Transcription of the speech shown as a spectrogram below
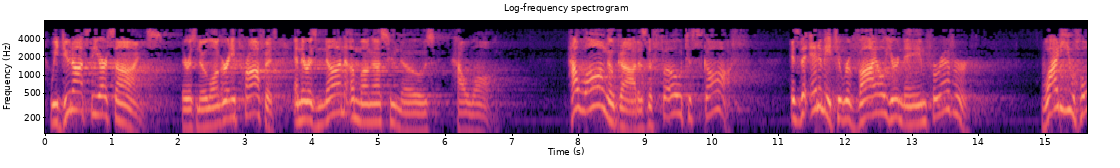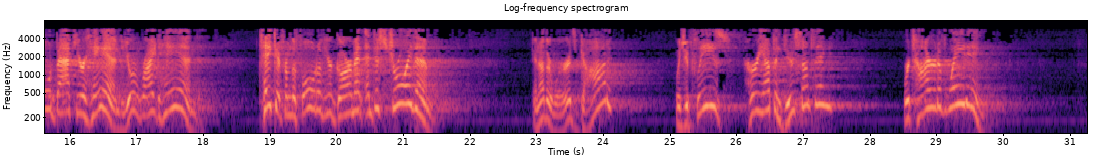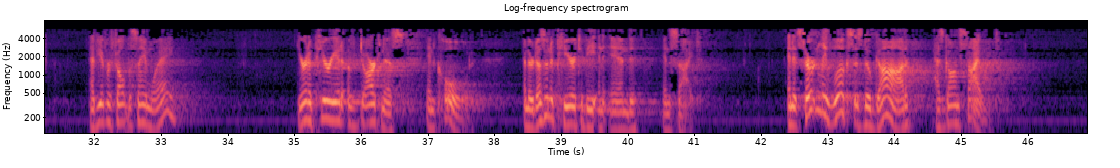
We do not see our signs. There is no longer any prophet, and there is none among us who knows how long. How long, O God, is the foe to scoff? Is the enemy to revile your name forever? Why do you hold back your hand, your right hand? Take it from the fold of your garment and destroy them. In other words, God, would you please hurry up and do something? We're tired of waiting. Have you ever felt the same way? You're in a period of darkness and cold, and there doesn't appear to be an end in sight. And it certainly looks as though God has gone silent.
